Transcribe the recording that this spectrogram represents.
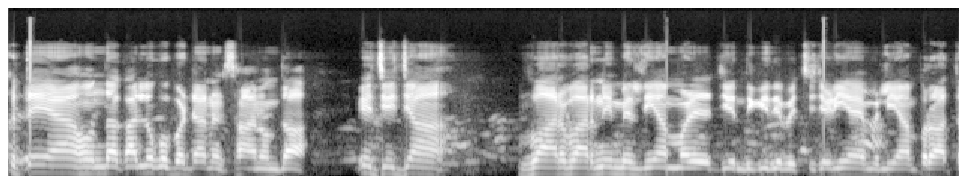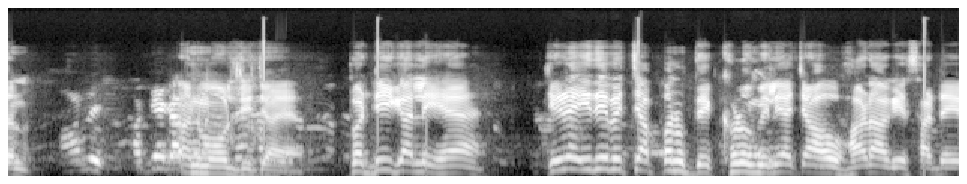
ਕਿਤੇ ਐ ਹੁੰਦਾ ਕੱਲ ਨੂੰ ਕੋਈ ਵੱਡਾ ਨੁਕਸਾਨ ਹੁੰਦਾ ਇਹ ਚੀਜ਼ਾਂ ਵਾਰ-ਵਾਰ ਨਹੀਂ ਮਿਲਦੀਆਂ ਮੜੇ ਜ਼ਿੰਦਗੀ ਦੇ ਵਿੱਚ ਜਿਹੜੀਆਂ ਇਹ ਮਿਲੀਆਂ ਪੁਰਾਤਨ ਅਨਮੋਲ ਚੀਜ਼ਾਂ ਆ। ਵੱਡੀ ਗੱਲ ਇਹ ਹੈ ਜਿਹੜਾ ਇਹਦੇ ਵਿੱਚ ਆਪਾਂ ਨੂੰ ਦੇਖਣ ਨੂੰ ਮਿਲਿਆ ਚਾਹੋ ਹੜ ਆ ਗਏ ਸਾਡੇ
